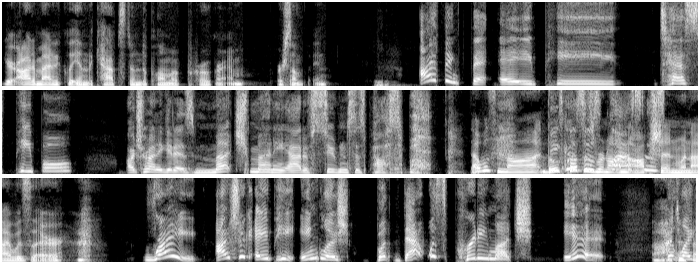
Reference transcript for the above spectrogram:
you're automatically in the capstone diploma program or something. I think the AP test people are trying to get as much money out of students as possible. That was not those because classes were not classes, an option when I was there. right. I took AP English, but that was pretty much it. Oh, but like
